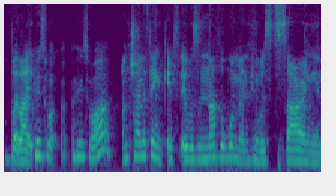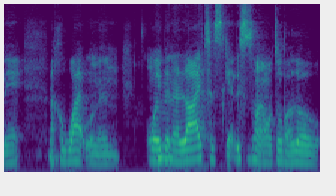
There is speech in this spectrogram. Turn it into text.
but like who's what who's what I'm trying to think if it was another woman who was starring in it, like a white woman, or even a lighter skin. This is what I want to talk about though,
